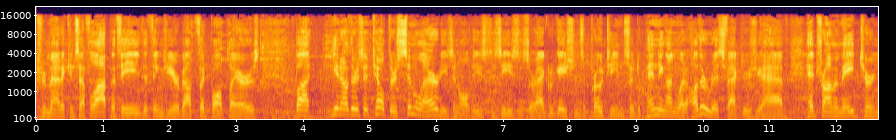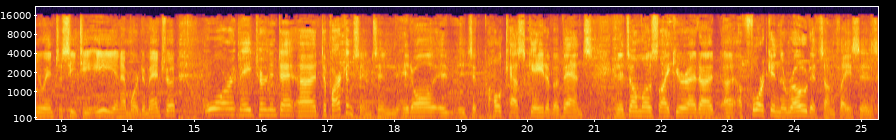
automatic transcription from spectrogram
traumatic encephalopathy, the things you hear about football players. But, you know, there's a tilt. There's similarities in all these diseases or aggregations of proteins. So, depending on what other risk factors you have, head trauma may turn you into CTE and have more dementia, or it may turn into uh, to Parkinson's. And it all it, it's a whole cascade of events. And it's almost like you're at a, a, fork in the road at some places,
